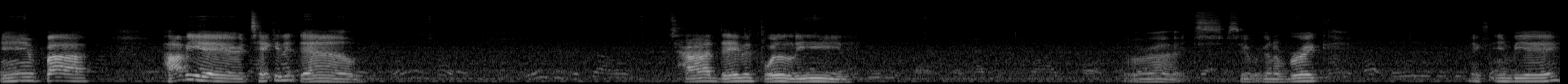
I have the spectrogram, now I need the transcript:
and five. Javier taking it down. Todd David for the lead. Alright, see what we're gonna break. Next NBA.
